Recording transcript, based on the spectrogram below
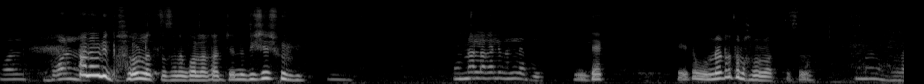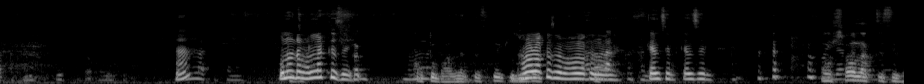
বল বল না। মানে ভালো লাগতেছে না গলাটার জন্য বিশেষ করবি ওড়না লাগালে ভালো লাগবে? দেখ এটা ওনাটা তো ভালো লাগতেছে না। হ্যাঁ? ভালো ওনাটা ভালো লাগতেছে? কত ভালো লাগতেছে ভালো লাগতেছে না ভালো লাগতেছে না। ক্যান্সেল ক্যান্সেল লাগতেছিল।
